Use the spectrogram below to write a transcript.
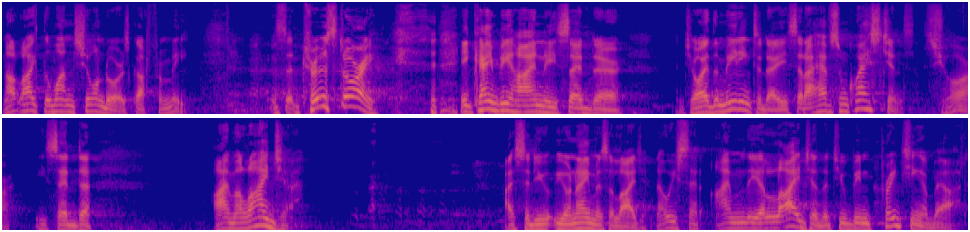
Not like the one Sean Doors got from me. It's a true story. he came behind and he said, uh, Enjoyed the meeting today. He said, I have some questions. Sure. He said, uh, I'm Elijah. I said, you, Your name is Elijah. No, he said, I'm the Elijah that you've been preaching about.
